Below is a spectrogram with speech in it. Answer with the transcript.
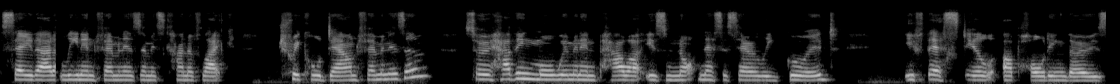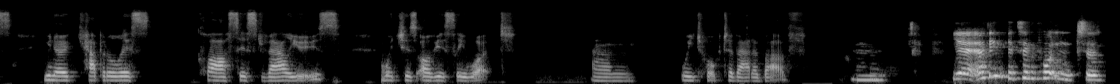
say that lean in feminism is kind of like trickle down feminism. So having more women in power is not necessarily good if they're still upholding those, you know, capitalist, classist values, which is obviously what um, we talked about above. Mm. Yeah, I think it's important to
